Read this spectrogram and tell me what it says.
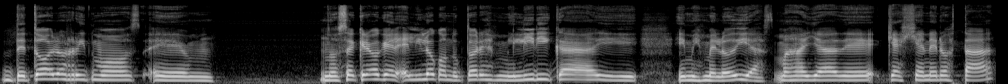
de todos los ritmos. Em, no sé, creo que el, hilo conductor es mi lírica y, y, mis melodías, más allá de qué género está.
